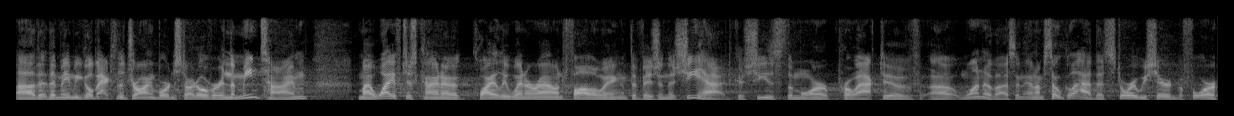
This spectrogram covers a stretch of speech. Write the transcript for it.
uh, that, that made me go back to the drawing board and start over. In the meantime, my wife just kind of quietly went around following the vision that she had because she's the more proactive uh, one of us. And, and, I'm so glad that story we shared before.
